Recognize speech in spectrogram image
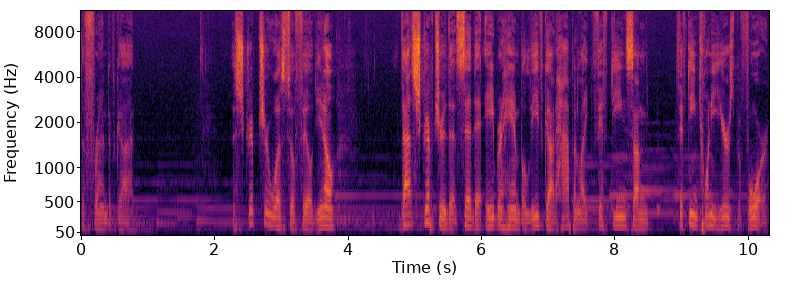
the friend of God. The scripture was fulfilled. You know, that scripture that said that Abraham believed God happened like 15 some 15 20 years before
